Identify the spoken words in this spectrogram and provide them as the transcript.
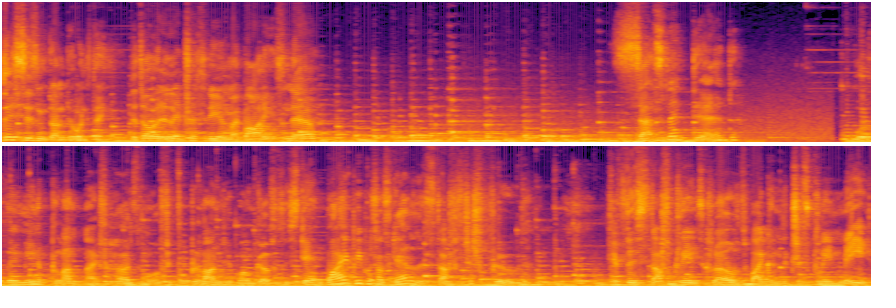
This isn't gonna do anything. There's already electricity in my body, isn't there? That dead? What do they mean a blunt knife hurts more? If it's blunt, it won't go through skin. Why are people so scared of this stuff? It's just food. If this stuff cleans clothes, why couldn't it just clean me?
